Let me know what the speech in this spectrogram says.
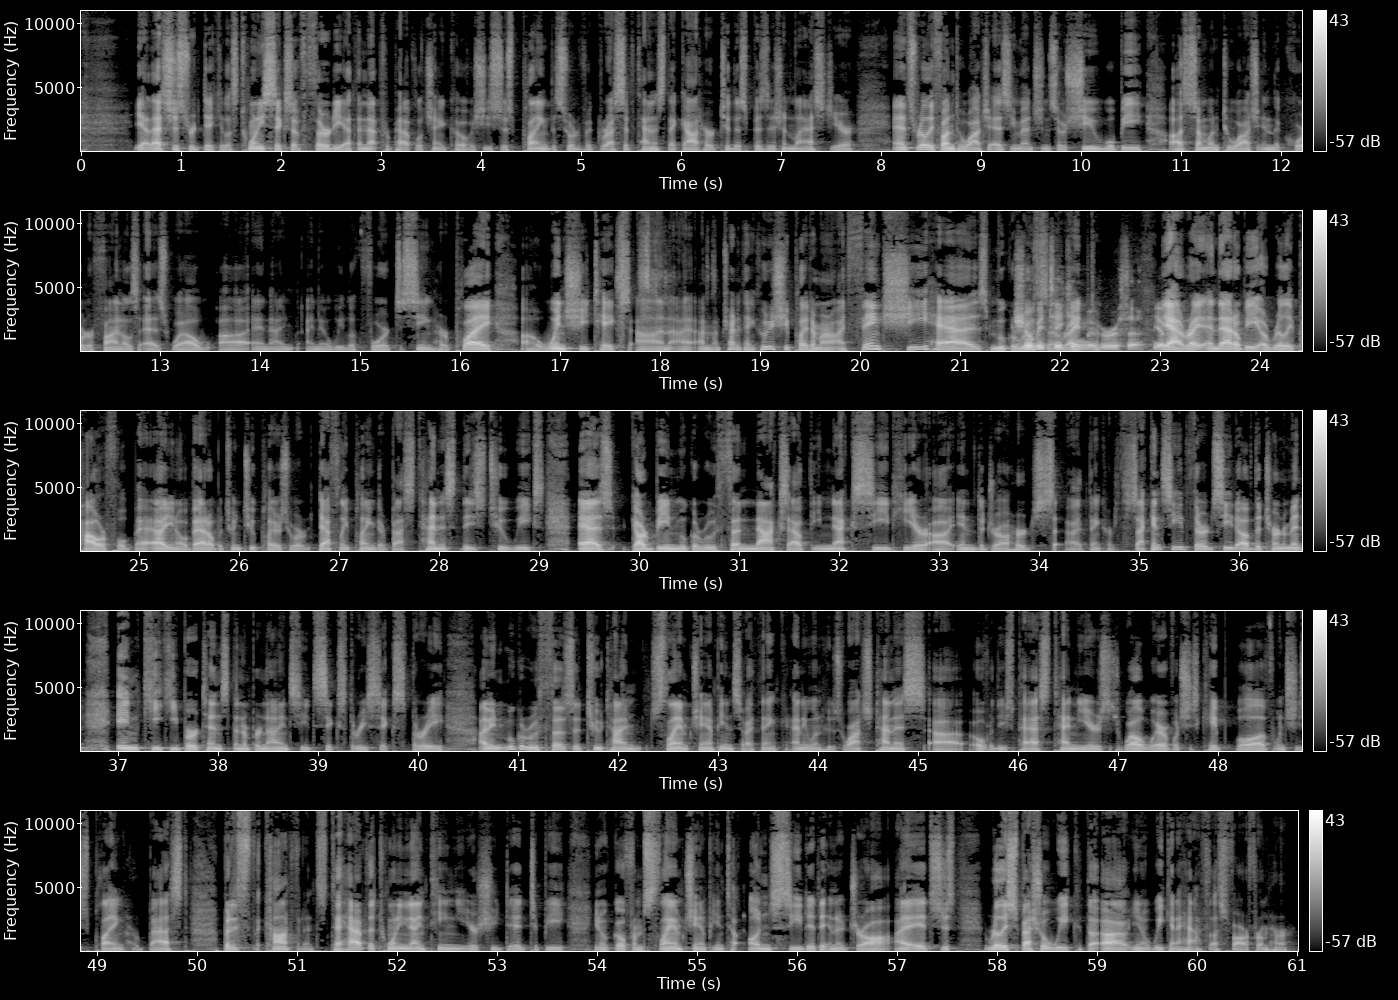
yeah, that's just ridiculous. 26 of 30 at the net for Pavlyuchenkova. She's just playing the sort of aggressive tennis that got her to this position last year. And it's really fun to watch, as you mentioned. So she will be uh, someone to watch in the quarterfinals as well. Uh, and I, I, know we look forward to seeing her play uh, when she takes on. I, am trying to think, who does she play tomorrow? I think she has Muguruza. She'll be taking right? Muguruza. Yep. Yeah, right. And that'll be a really powerful, ba- uh, you know, battle between two players who are definitely playing their best tennis these two weeks as Garbine Muguruza knocks out the next seed here uh, in the draw. Her, I think, her second seed, third seed of the tournament in Kiki Bertens, the number nine seed, six three six three. I mean, Muguruza is a two-time Slam champion, so I think anyone who's watched tennis uh, over these past ten years is well aware of what she's capable of when she's playing her best. But it's the confidence to have the 2019 year she did to be, you know, go from Slam champion to unseeded in a draw. I, it's just really special week. The uh, you know week and a half thus far from her.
